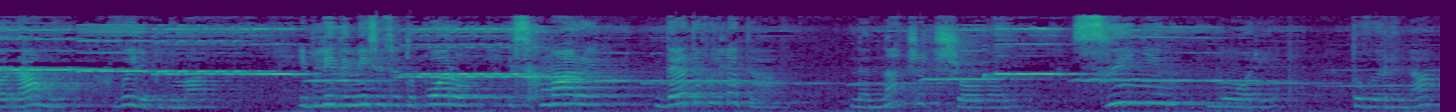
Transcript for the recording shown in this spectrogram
горами хвилі підніма. І блідий місяць у ту пору із хмари, де ти виглядав, неначе човен, синім морі, то виринав,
